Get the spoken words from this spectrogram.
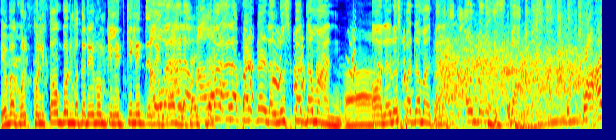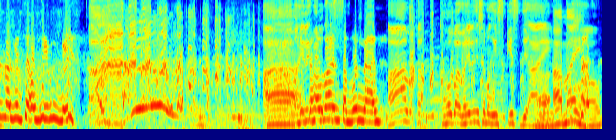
Yung ba, kul kulitogon ba ito na yung kilid-kilid? Ako man ala, ako man ala partner, nagluspad naman. Ah. Oh, nagluspad naman. Kaya nakakaon mo ng isda. Kuhaan magid siya og himbis. Ah, mahilig mo Kahaban is- sa bunan. Ah, ka kahuba, mahilig sa mga iskis di ay. Ah, May. Oo.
